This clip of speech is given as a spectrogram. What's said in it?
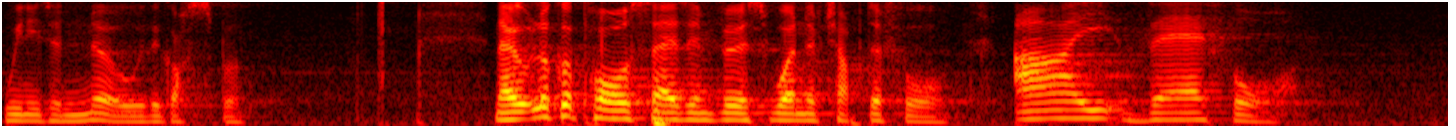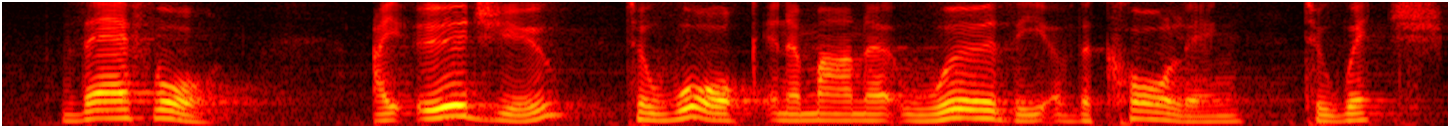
We need to know the gospel. Now, look what Paul says in verse 1 of chapter 4. I, therefore, therefore, I urge you to walk in a manner worthy of the calling to which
